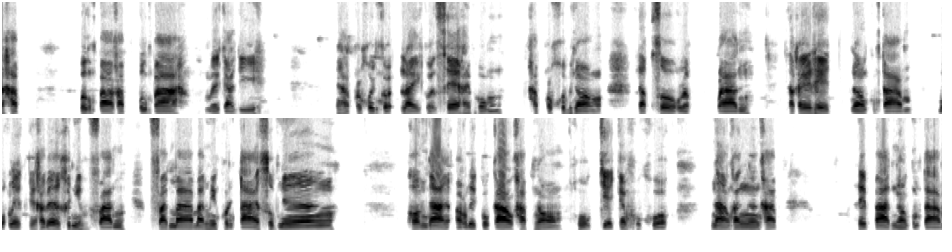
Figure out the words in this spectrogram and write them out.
นะครับเปิงปลาครับเปิงปลาบรรยากาศดีนะครับขอบคุณกดไลค์กดแชร์ให้ผม ครับขอบคุณพี่น้องรักโศกรักปานรักไอเทศน้องกุมตามบอกเลขนะครับเด้อขึ้นนี่ฝัน ฝันมาบ้านมีคนตายศพหนึ่งพร้อมด้านออกเลขตัวเก้าครับน้องหกเจ็ดกับหกหกหน้าข้างเงินครับเลขบ้านน้องกุมตาม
